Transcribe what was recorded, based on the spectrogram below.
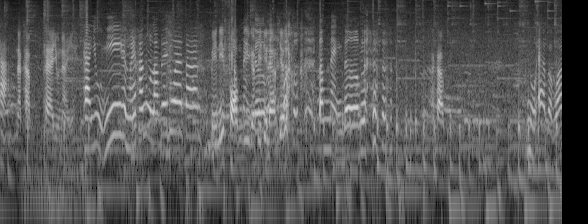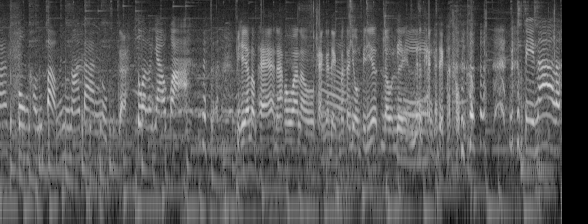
ค่ะ นะครับแพรอยู่ไหน แพรอยู่นี่เห็นไหมคะหนูรับได้ด้วยอาจารย์ปีนี้ฟอร์มดีกว่าปีที่แล้วเยอะตำแหน่งเดิมเลยนะครับ หนูแอบแบบว่าโกงเขาหรือเปล่าไม่รู้เนาะอาจารย์หนูจ้ะ ตัวเรายาวกว่า ปีที่แล้วเราแพ้นะ เพราะว่าเราแข่งกับเด็กมัธยมปีนี้เราเลยปีนี้ เลือกแข่งกับเด็กประถมครับ ปีหน้าแล้ว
